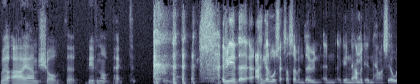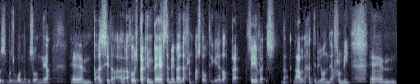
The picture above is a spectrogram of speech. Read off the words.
Well, I am shocked that we've not picked. I mean, uh, I think I wrote six or seven down, and again, the Armageddon Hell in a Cell was, was one that was on there. Um, but as I said, if I was picking best, it may be a different list altogether. But favourites, that, that had to be on there for me. Um,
